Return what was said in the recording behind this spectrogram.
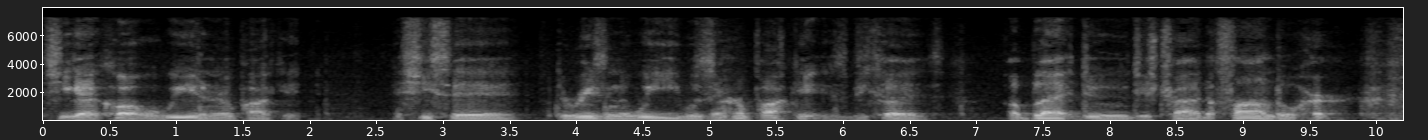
she got caught with weed in her pocket. And she said the reason the weed was in her pocket is because a black dude just tried to fondle her.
